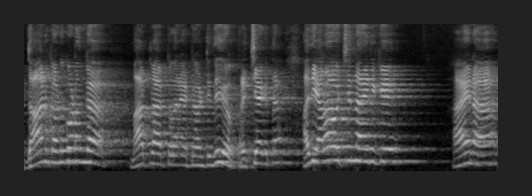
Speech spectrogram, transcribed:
దానికి అనుగుణంగా మాట్లాడటం అనేటువంటిది ప్రత్యేకత. అది ఎలా వచ్చింది ఆయనకి? ఆయన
